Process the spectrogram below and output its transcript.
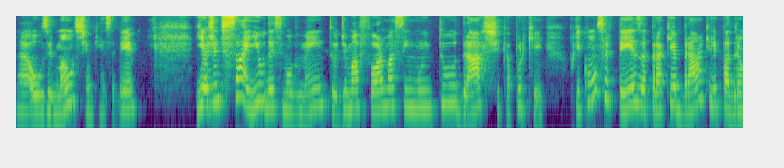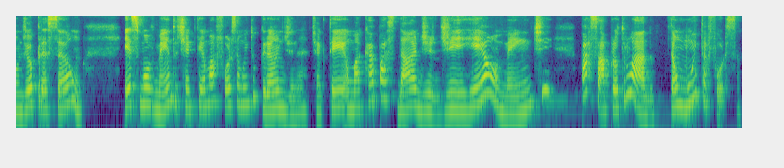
né? Ou os irmãos tinham que receber. E a gente saiu desse movimento de uma forma assim muito drástica. Por quê? Porque com certeza, para quebrar aquele padrão de opressão, esse movimento tinha que ter uma força muito grande, né? Tinha que ter uma capacidade de realmente passar para o outro lado. Então, muita força.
